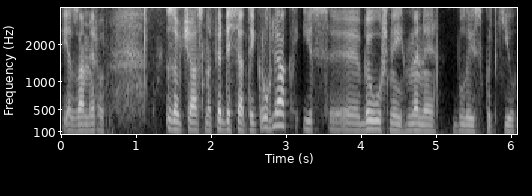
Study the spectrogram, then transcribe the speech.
Я замірив завчасно 50-й кругляк із е, беушний в мене були із котків.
